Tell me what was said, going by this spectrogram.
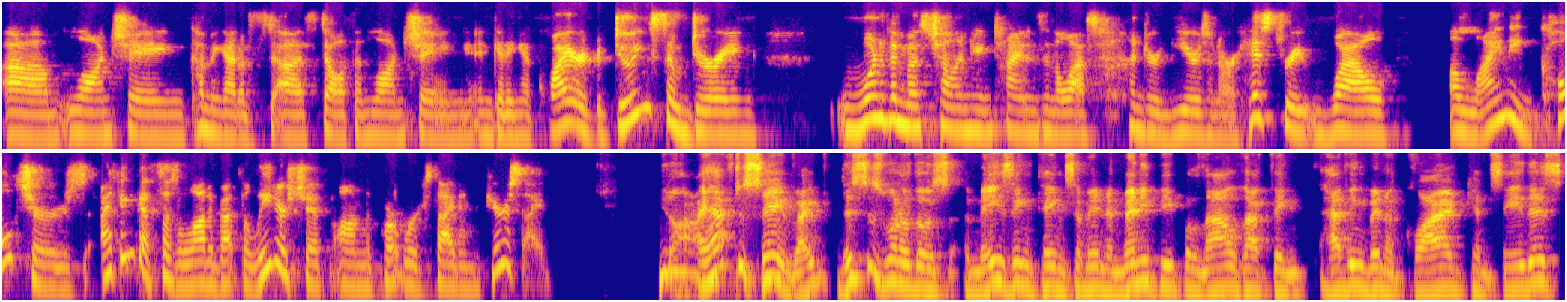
um, launching, coming out of uh, stealth and launching and getting acquired, but doing so during one of the most challenging times in the last hundred years in our history while aligning cultures. I think that says a lot about the leadership on the Portworx side and the Pure side. You know, I have to say, right, this is one of those amazing things. I mean, and many people now having, having been acquired can say this,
